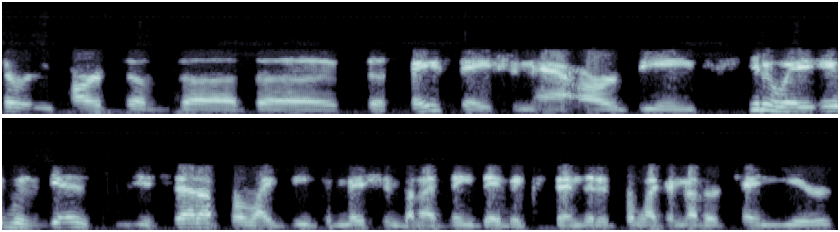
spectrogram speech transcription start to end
certain parts of the the, the space station ha- are being, you know, it, it was set up for like decommission, but I think they've extended it for like another ten years.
